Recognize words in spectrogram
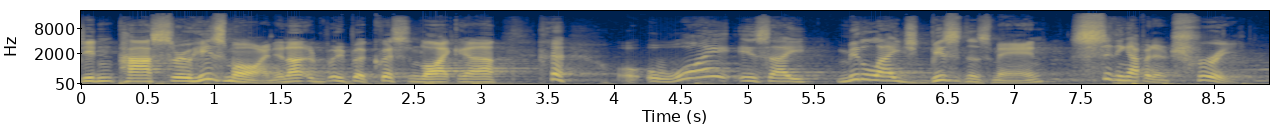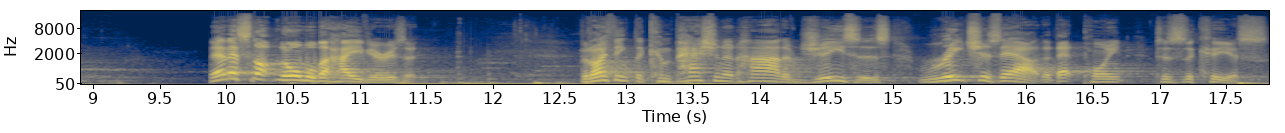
didn't pass through his mind. And a question like, uh, why is a middle aged businessman sitting up in a tree? Now, that's not normal behavior, is it? But I think the compassionate heart of Jesus reaches out at that point to Zacchaeus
